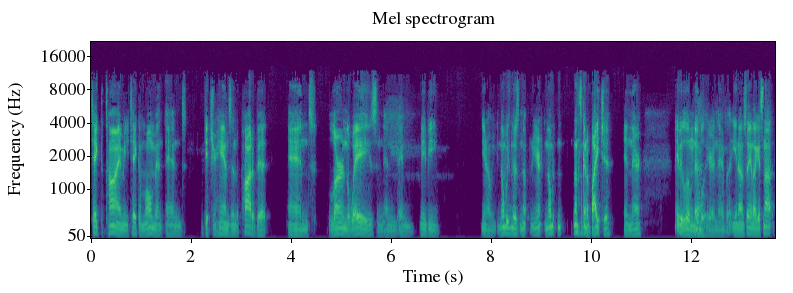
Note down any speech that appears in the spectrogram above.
take the time, you take a moment and get your hands in the pot a bit and learn the ways and and and maybe you know nobody there's no, you're, no nothing's gonna bite you in there maybe a little nibble yeah. here and there but you know i'm saying like it's not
